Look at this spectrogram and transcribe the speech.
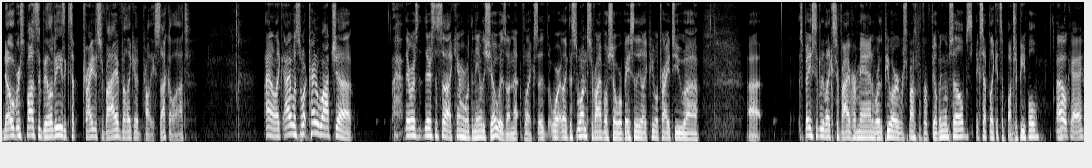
no responsibilities except trying to survive but like it would probably suck a lot I don't know, like I was wa- trying to watch uh there was there's this uh, I can't remember what the name of the show is on Netflix. Or like this one survival show where basically like people try to uh uh it's basically like Survivor Man where the people are responsible for filming themselves except like it's a bunch of people. Oh, okay.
